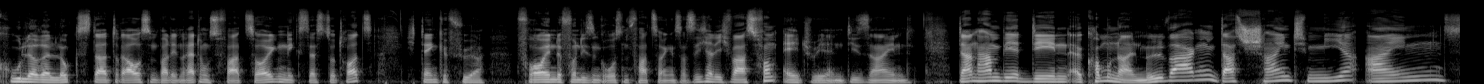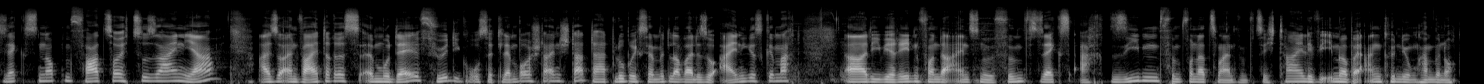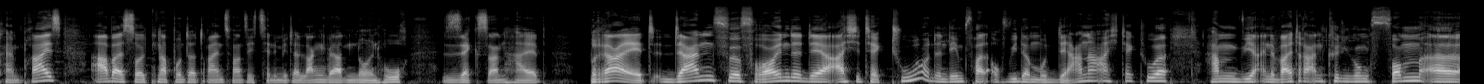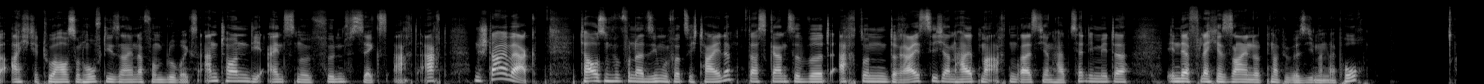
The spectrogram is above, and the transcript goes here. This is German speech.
coolere Looks da draußen bei den Rettungsfahrzeugen. Nichtsdestotrotz, ich denke, für Freunde von diesen großen Fahrzeugen ist das sicherlich was vom Adrian designt. Dann haben wir den äh, kommunalen Müllwagen. Das scheint mir ein Sechsnoppen-Fahrzeug zu sein, ja. Also ein weiteres äh, Modell für die große Klemmbausteinstadt. Da hat Bluebricks ja mittlerweile so einiges gemacht. Äh, die, wir reden von der 105687, 552 Teile. Wie immer bei Ankündigungen haben wir noch keinen Preis, aber es soll knapp unter 23 cm lang werden, 9 hoch, 6,5 breit. Dann für Freunde der Architektur und in dem Fall auch wieder moderne Architektur haben wir eine weitere Ankündigung vom äh, Architekturhaus- und Hofdesigner von Bluebricks Anton, die 105688. Ein Stahlwerk, 1547 Teile. Das Ganze wird 38,5 x 38,5 cm in der Fläche sein und knapp über 7,5 hoch.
